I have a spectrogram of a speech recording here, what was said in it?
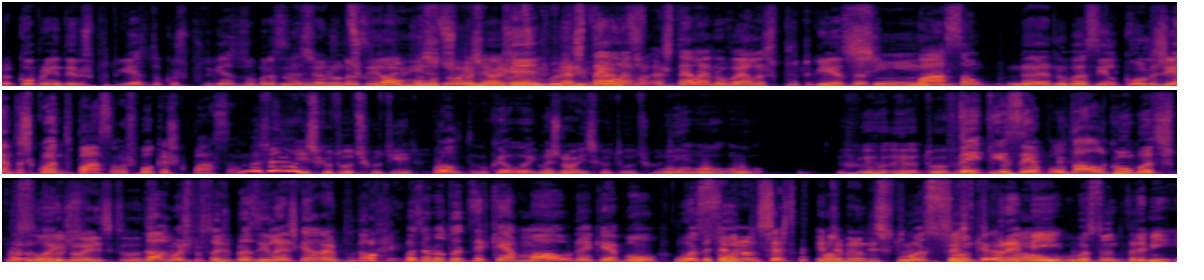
pre- compreender os portugueses do que os portugueses do Brasil. Mas eu os não brasileiros. Tal como os é espanhóis que- línguas As, diferentes. tele- as telenovelas portuguesas Sim. passam na- no Brasil com legendas quando passam, as poucas que passam. Mas não é isso que eu estou a discutir. Pronto, o que eu, Mas não é isso que eu estou a discutir. o- o- o- Eu- eu a dei-te exemplo de algumas expressões, Não, não é isso que estou a de algumas expressões brasileiras que entraram em Portugal. Ok. Mas eu não estou a dizer que é mau nem que é bom. O assunto, também não disseste que- eu também não disse que o assunto que para mau. mim, o assunto para mim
